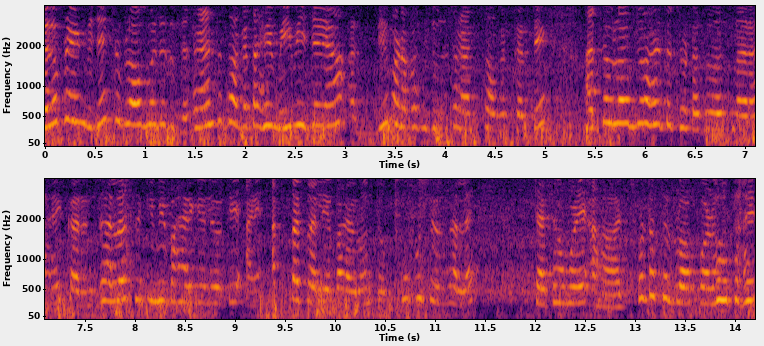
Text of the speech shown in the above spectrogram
हॅलो फ्रेंड विजयश्री ब्लॉगमध्ये तुमच्या सगळ्यांचं स्वागत आहे. मी विजया अगदी मनापासून तुमचं सगळ्यांचं स्वागत करते. आजचा ब्लॉग जो आहे तो छोटासा असणार आहे कारण झालं असं की मी बाहेर गेली होती आणि आत्ताच आली आहे बाहेरून. तो खूप उशीर झाला आहे त्याच्यामुळे हा छोटासा ब्लॉग बनवत आहे.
